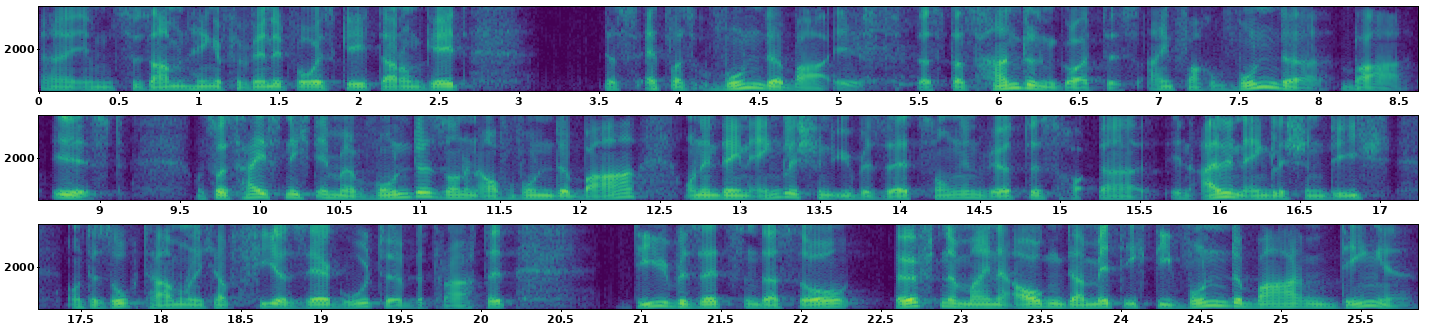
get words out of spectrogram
äh, im Zusammenhänge verwendet, wo es geht, darum geht, dass etwas wunderbar ist, dass das Handeln Gottes einfach wunderbar ist. Und so es heißt nicht immer Wunder, sondern auch wunderbar. Und in den englischen Übersetzungen wird es, äh, in allen englischen, die ich untersucht habe, und ich habe vier sehr gute betrachtet, die übersetzen das so, öffne meine Augen, damit ich die wunderbaren Dinge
